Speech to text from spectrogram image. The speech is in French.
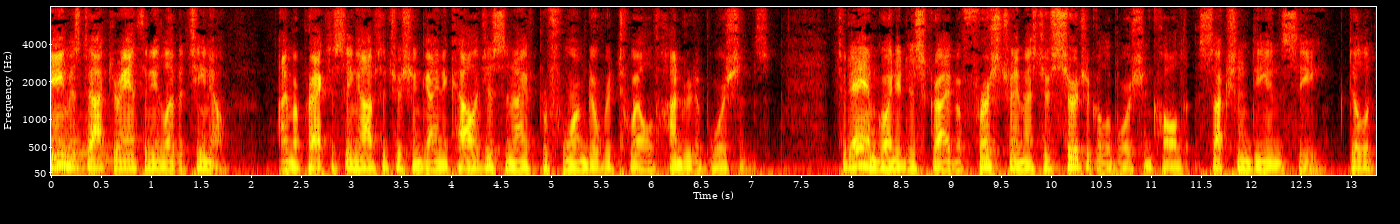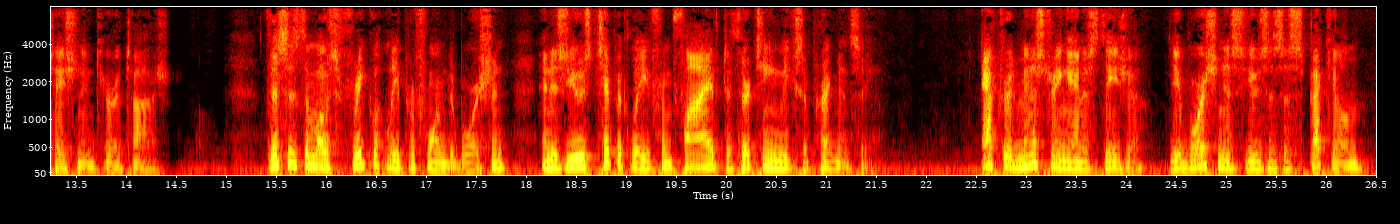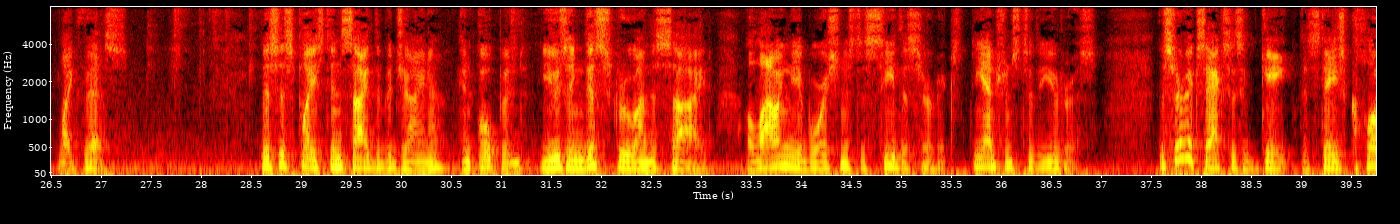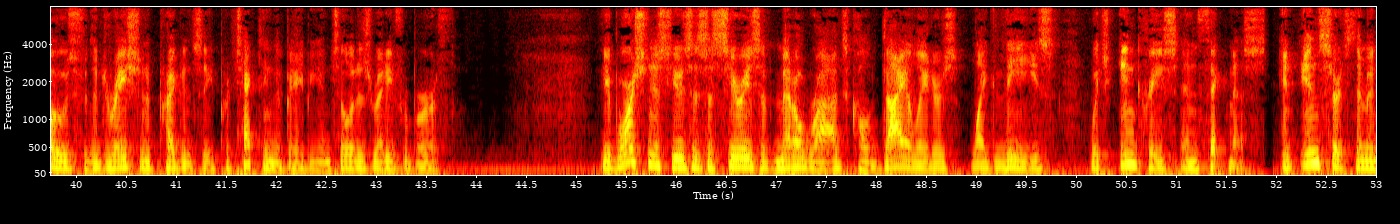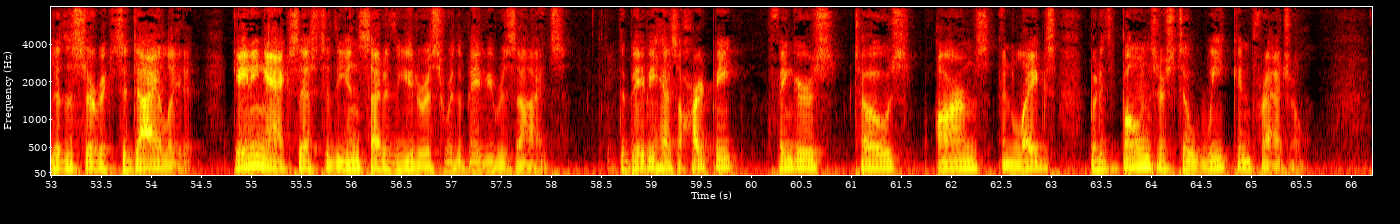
name is Dr. Anthony Levitino. I'm a practicing obstetrician gynecologist and I've performed over 1,200 abortions. Today I'm going to describe a first trimester surgical abortion called suction D&C, dilatation and curettage. This is the most frequently performed abortion and is used typically from 5 to 13 weeks of pregnancy. After administering anesthesia, the abortionist uses a speculum like this. This is placed inside the vagina and opened using this screw on the side, allowing the abortionist to see the cervix, the entrance to the uterus. The cervix acts as a gate that stays closed for the duration of pregnancy, protecting the baby until it is ready for birth. The abortionist uses a series of metal rods called dilators, like these, which increase in thickness, and inserts them into the cervix to dilate it, gaining access to the inside of the uterus where the baby resides. The baby has a heartbeat, fingers, toes, arms, and legs, but its bones are still weak and fragile.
